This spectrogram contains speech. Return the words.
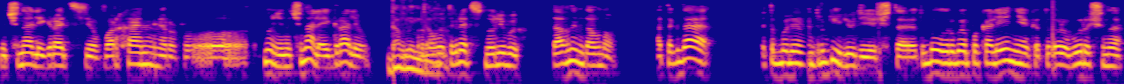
начинали играть в Warhammer, э, ну не начинали, а играли, давным-давно. играть с нулевых, давным-давно. А тогда это были другие люди, я считаю. Это было другое поколение, которое выращено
